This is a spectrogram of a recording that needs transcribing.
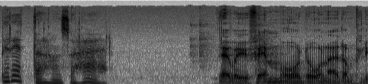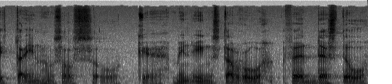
berättar han så här. Jag var ju fem år då när de flyttade in hos oss och eh, min yngsta bror föddes då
